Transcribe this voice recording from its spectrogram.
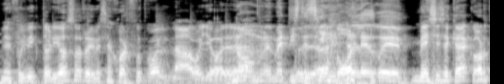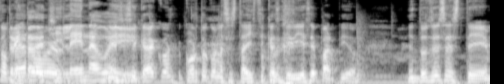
Me fui victorioso, regresé a jugar fútbol. No, güey, yo. era- No, me metiste Pues ya. 100 goles, güey. Messi se queda corto, 30 perro, de chilena, güey. Messi se queda con- corto con las estadísticas que di ese partido. Entonces, este.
